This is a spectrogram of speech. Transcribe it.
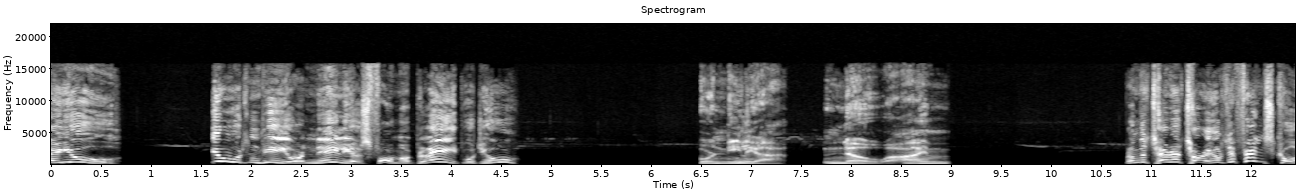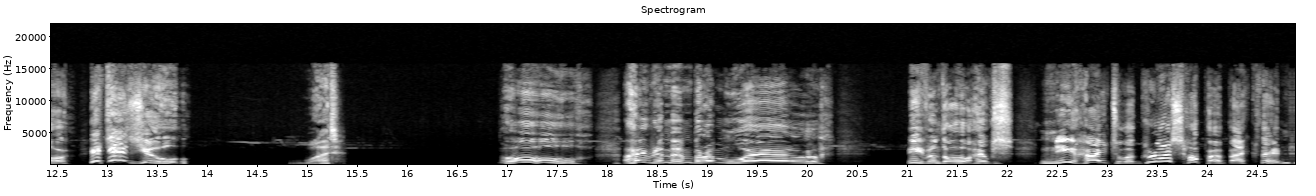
Hey, you! You wouldn't be Ornelia's former blade, would you? Ornelia? No, I'm... From the Territorial Defense Corps! It is you! What? Oh, I remember remember 'em well. Even though I was knee-high to a grasshopper back then.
